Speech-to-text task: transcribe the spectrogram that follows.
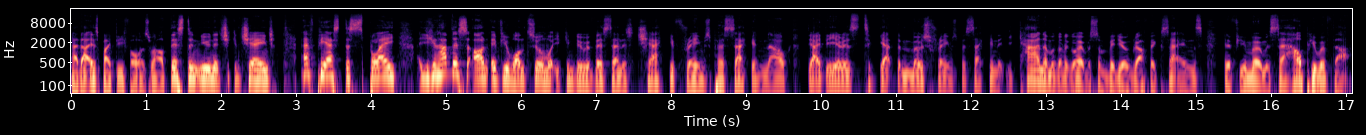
Uh, that is by default as well. Distant units you can change. FPS display, you can have this on if you want to, and what you can do with this then is check your frames per second. Now, the idea is to get the most frames per second that you can, and we're going to go over some video and graphic settings in a few moments to help you with that.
